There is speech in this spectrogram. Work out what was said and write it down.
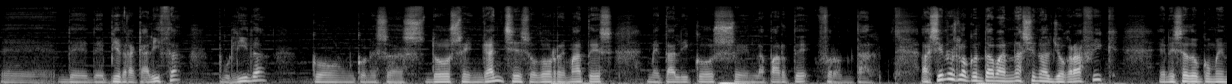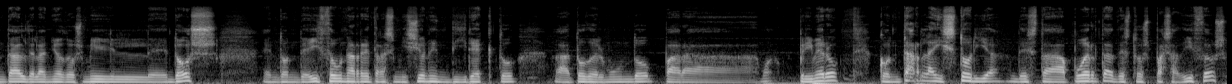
eh, de piedra caliza, pulida, con, con esos dos enganches o dos remates metálicos en la parte frontal. Así nos lo contaba National Geographic en ese documental del año 2002 en donde hizo una retransmisión en directo a todo el mundo para, bueno, primero contar la historia de esta puerta, de estos pasadizos,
